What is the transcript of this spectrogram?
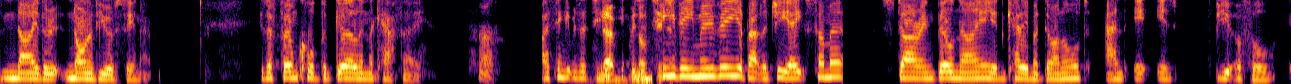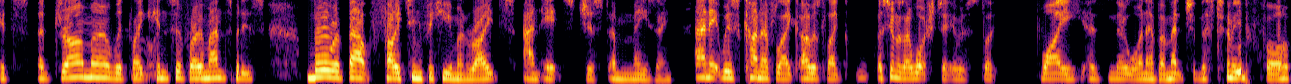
neither none of you have seen it. Is a film called The Girl in the Cafe. Huh. I think it was a t- Nope, it was a not seen it. TV movie about the G8 summit, starring Bill Nighy and Kelly MacDonald, and it is beautiful. It's a drama with like hints of romance, but it's more about fighting for human rights, and it's just amazing. And it was kind of like I was like, as soon as I watched it, it was like, why has no one ever mentioned this to me before?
